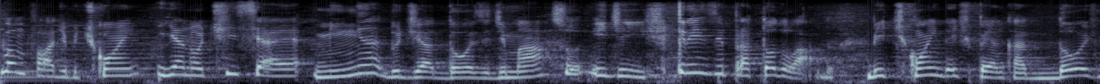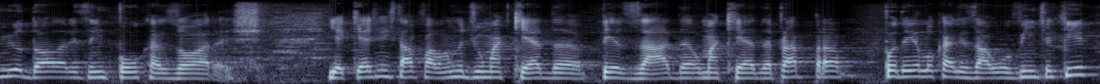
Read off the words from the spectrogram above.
Vamos falar de Bitcoin e a notícia é minha do dia 12 de março e diz crise para todo lado. Bitcoin despenca 2 mil dólares em poucas horas. E aqui a gente estava falando de uma queda pesada, uma queda para poder localizar o ouvinte aqui.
